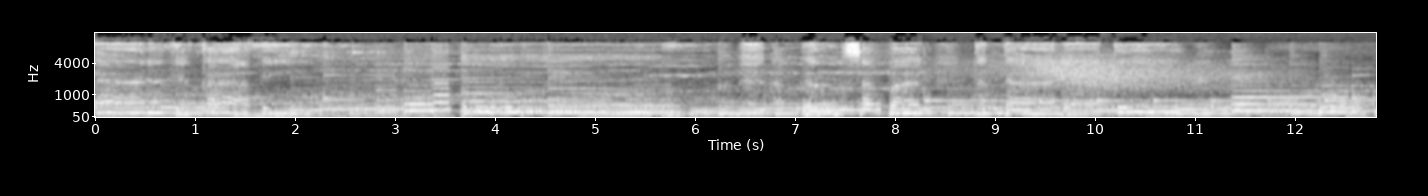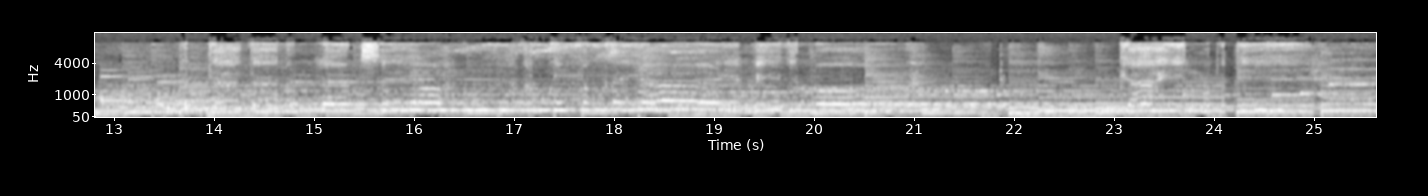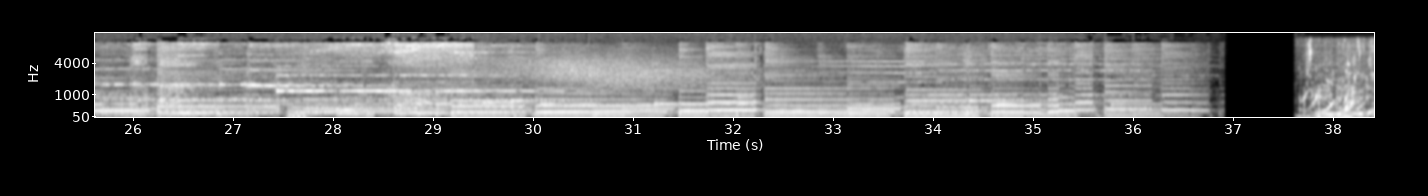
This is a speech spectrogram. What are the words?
pagmamahalan at yakapin. Hanggang sa pagmamahalan What?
